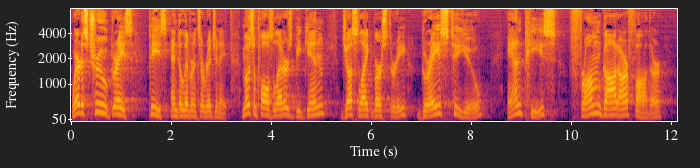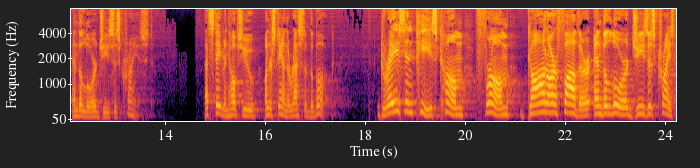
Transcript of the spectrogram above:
Where does true grace, peace, and deliverance originate? Most of Paul's letters begin just like verse 3 grace to you and peace from God our Father and the Lord Jesus Christ. That statement helps you understand the rest of the book grace and peace come from God our Father and the Lord Jesus Christ.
